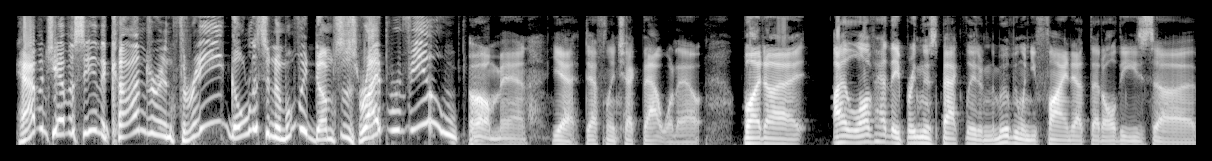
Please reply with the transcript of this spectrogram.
Haven't you ever seen The Conjuring 3? Go listen to Movie Dumpster's Ripe Review. Oh man, yeah, definitely check that one out. But uh, I love how they bring this back later in the movie when you find out that all these uh,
